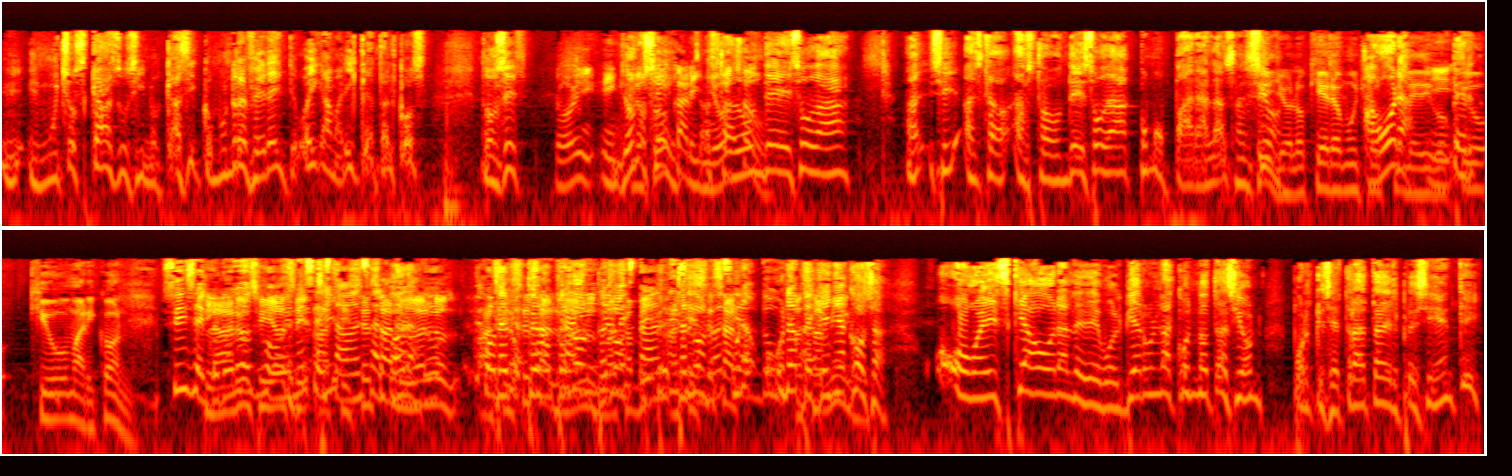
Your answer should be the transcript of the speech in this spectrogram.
en muchos casos, sino casi como un referente. Oiga, marica, tal cosa. Entonces, No, yo no sé cariñoso. hasta dónde eso da, ah, sí, hasta, hasta dónde eso da como para la Sí, sanción. yo lo quiero mucho. Ahora, usted le digo, pero- ¿qué hubo- maricón? Sí, seguro Claro, los sí, jóvenes así estaban se salvando. saludan los- por así pero, se pero, perdón, los perdón, perdón, una, pequeña amigos. cosa. O es que ahora le devolvieron la connotación porque se trata del presidente.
